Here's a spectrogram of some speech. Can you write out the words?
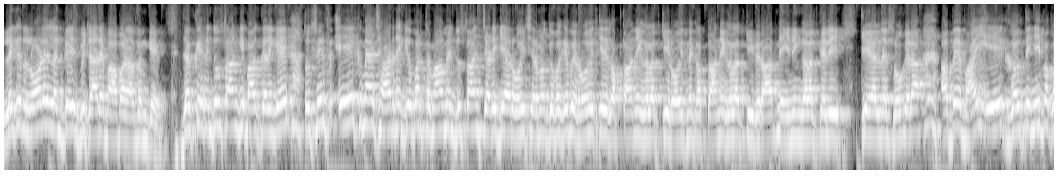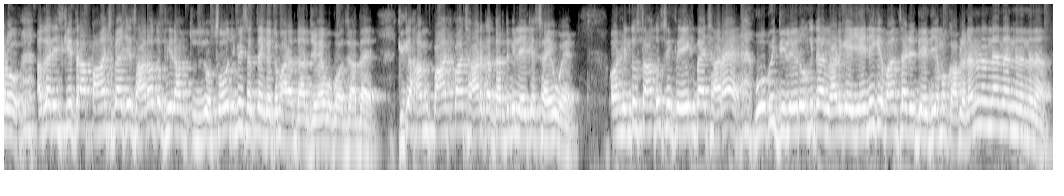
लेकिन लौड़े लग गए इस बेचारे बाबर आज़म के। जबकि हिंदुस्तान की बात करेंगे तो सिर्फ़ एक मैच हारने के ऊपर तमाम हिंदुस्तान चढ़ गया रोहित शर्मा के ऊपर रोहित की कप्तानी गलत की, रोहित ने कप्तानी गलत की, विराट ने इनिंग गलत खेली के ने स्लो खेला। अबे भाई, एक गलती नहीं पकड़ो। अगर इसकी तरह पाँच मैचेस हारो तो फिर आप सोच भी सकते हैं कि तुम्हारा दर्द जो है वो बहुत ज़्यादा है। क्योंकि हम पाँच पाँच हार का दर्द भी लेके सहे हुए हैं। और हिंदुस्तान तो सिर्फ़ एक मैच हारा है, वो भी दिलेरों की तरह लड़ गए, ये नहीं कि वन साइड दे दिया मुकाबला। ना ना ना ना ना ना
